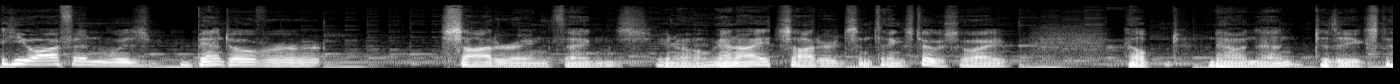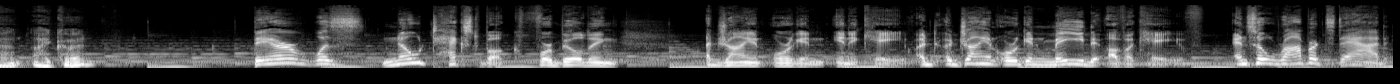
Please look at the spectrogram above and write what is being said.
He often was bent over soldering things, you know, and I soldered some things too, so I helped now and then to the extent I could. There was no textbook for building a giant organ in a cave, a, a, giant organ made of a cave. And so Robert's dad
